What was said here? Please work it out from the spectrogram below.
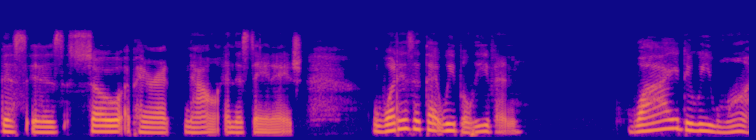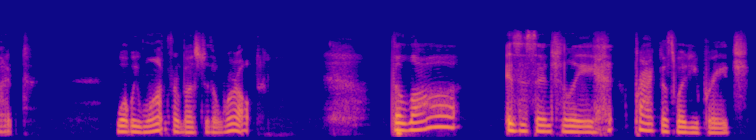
this is so apparent now in this day and age. What is it that we believe in? Why do we want what we want for most of the world? The law is essentially practice what you preach.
